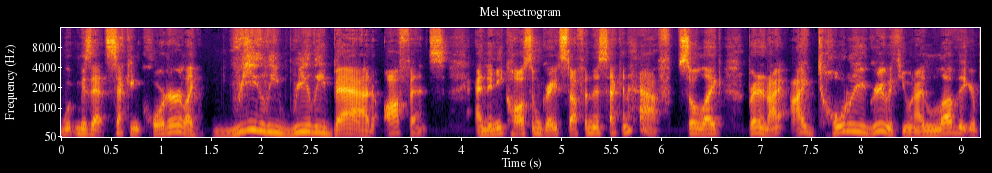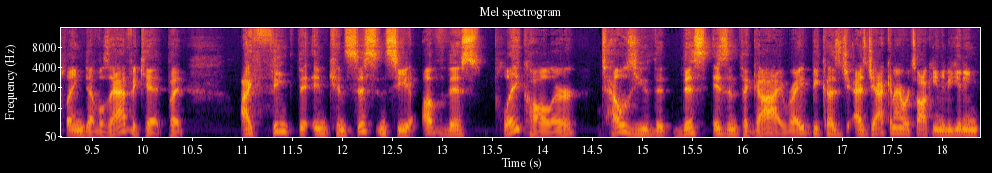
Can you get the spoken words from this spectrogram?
Was that second quarter like really really bad offense? And then he calls some great stuff in the second half. So like Brendan, I I totally agree with you, and I love that you're playing devil's advocate, but I think the inconsistency of this play caller tells you that this isn't the guy, right? Because as Jack and I were talking in the beginning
